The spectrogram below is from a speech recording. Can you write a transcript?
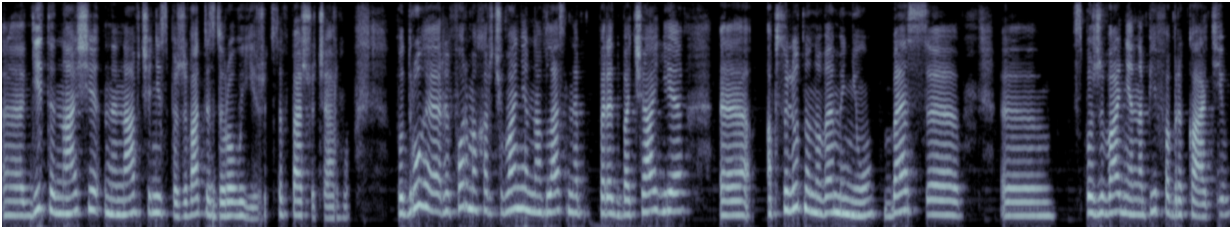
е, діти наші не навчені споживати здорову їжу. Це в першу чергу. По-друге, реформа харчування вона, власне передбачає е, абсолютно нове меню без е, е, споживання напівфабрикатів,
